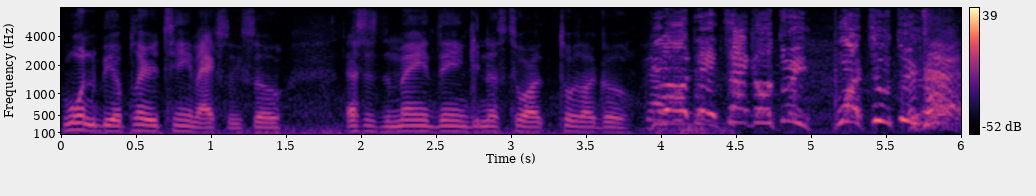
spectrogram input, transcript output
we want to be a player team actually, so that's just the main thing getting us to our, towards our goal. Get all day, tackle three, one, two, three, tag.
